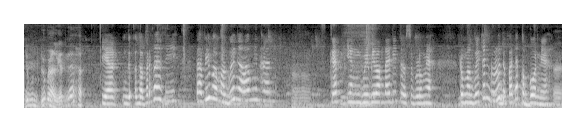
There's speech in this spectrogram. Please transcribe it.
Lu, lu pernah lihat nggak? Ya nggak nggak pernah sih. Tapi mama gue ngalamin Han. Ah, kan yang gue bilang tadi tuh sebelumnya rumah gue kan dulu depannya kebun ya. Nah,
